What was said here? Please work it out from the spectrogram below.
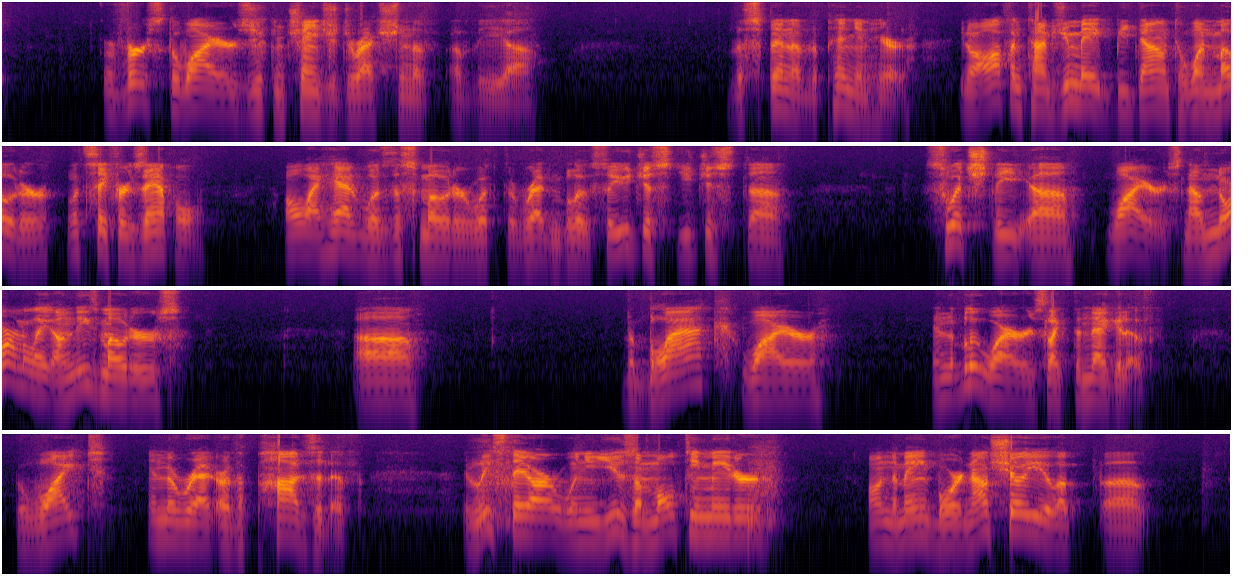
reverse the wires, you can change the direction of, of the, uh, the spin of the pinion here. You know, oftentimes you may be down to one motor. Let's say, for example, all I had was this motor with the red and blue. So you just, you just uh, switch the uh, wires. Now, normally on these motors, uh, the black wire and the blue wire is like the negative. The white and the red are the positive. At least they are when you use a multimeter on the main board. And I'll show you a, uh,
